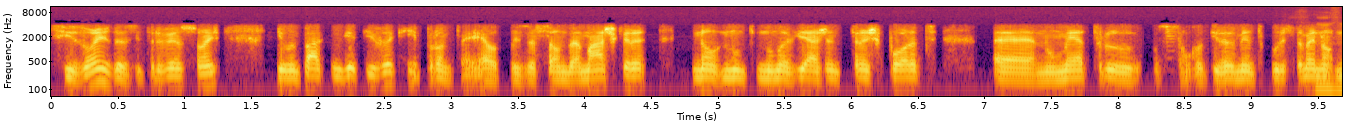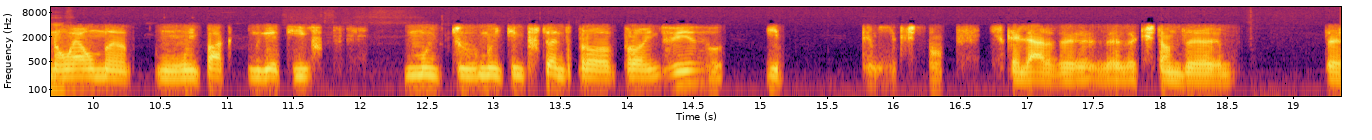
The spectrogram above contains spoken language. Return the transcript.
decisões, das intervenções, e o impacto negativo aqui, pronto, é a utilização da máscara não, numa viagem de transporte, uh, num metro, são relativamente curtos, também não, uhum. não é uma, um impacto negativo muito, muito importante para o, para o indivíduo, e temos a questão, se calhar, da, da questão da da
